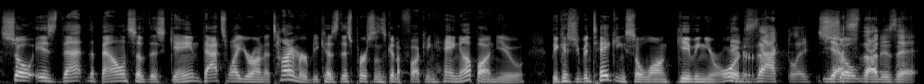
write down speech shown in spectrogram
So is that the balance of this game? That's why you're on a timer because this person's going to fucking hang up on you because you've been taking so long giving your order. Exactly. Yes, So- that is it.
